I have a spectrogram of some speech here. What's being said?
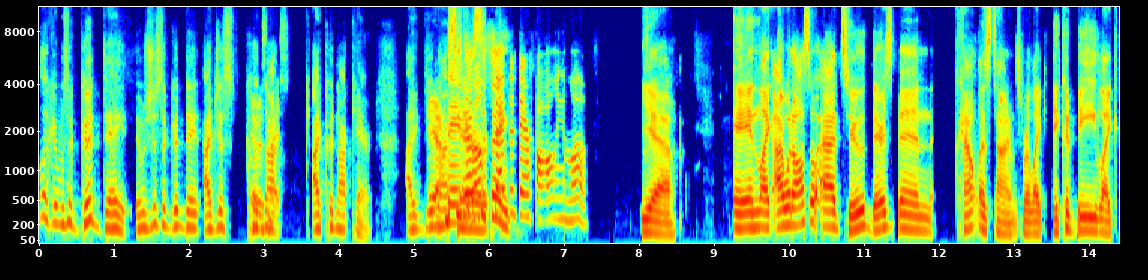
look, it was a good date. It was just a good date. I just could not, nice. I could not care. I did Yeah. not See, care. that's the both thing. that they're falling in love. Yeah. And like I would also add too, there's been countless times where like it could be like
